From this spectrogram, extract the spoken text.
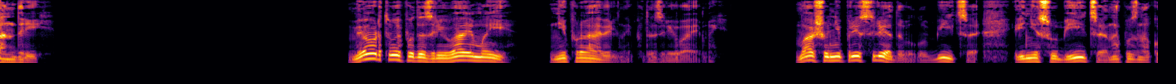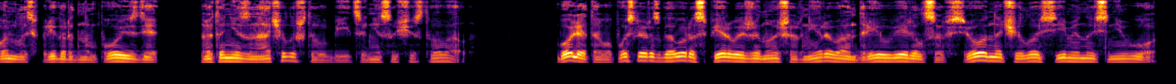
Андрей. Мертвый подозреваемый — неправильный подозреваемый. Машу не преследовал убийца, и не с убийцей она познакомилась в пригородном поезде, но это не значило, что убийцы не существовало. Более того, после разговора с первой женой Шарнирова Андрей уверился, все началось именно с него,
